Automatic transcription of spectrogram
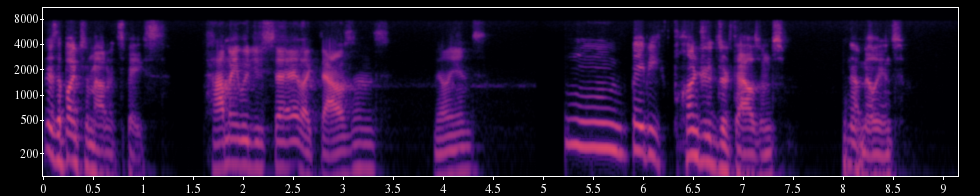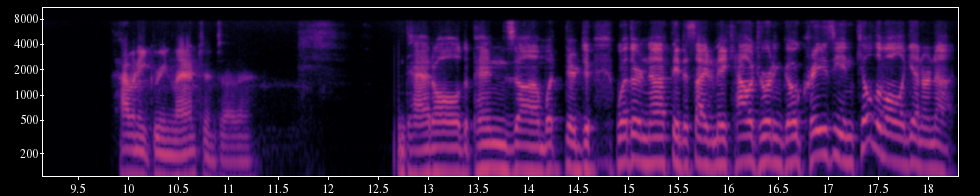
there's a bunch of them out in space. How many would you say? Like thousands, millions? Mm, maybe hundreds or thousands, not millions. How many Green Lanterns are there? That all depends on what they're doing, whether or not they decide to make Hal Jordan go crazy and kill them all again or not.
